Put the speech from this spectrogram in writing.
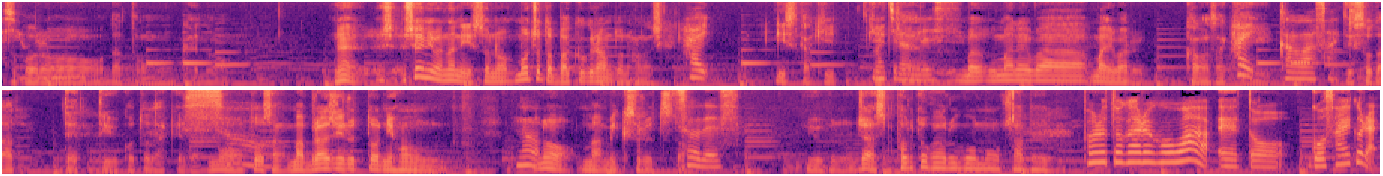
ところだと思うけど、ね、シシェニーは何そのもうちょっとバックグラウンドの話。はい、いいですか？聞いて。もちろんです。まあ、生まれは、まあ、いわゆる川崎はいで、育ってっていうことだけどそう。もお父さんが、まあ、ブラジルと日本のの、まあ、ミックスルーツと。そうです。いうことじゃあポルトガル語も喋る？ポルトガル語は、えっ、と、5歳ぐらい。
